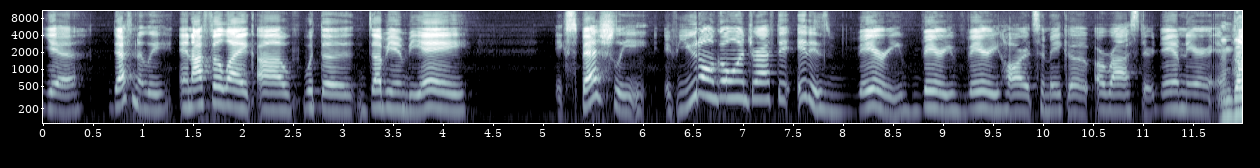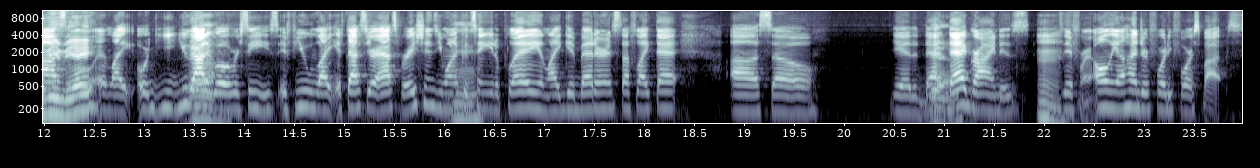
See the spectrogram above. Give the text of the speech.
Yeah, definitely. And I feel like uh, with the WNBA, especially if you don't go undrafted, it is very, very, very hard to make a, a roster. Damn near In impossible. WNBA? And like, or you, you got to go overseas if you like. If that's your aspirations, you want Mm-hmm. to continue to play and like get better and stuff like that. Uh, so Yeah, that Yeah. that grind is Mm. different. Only 144 spots.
